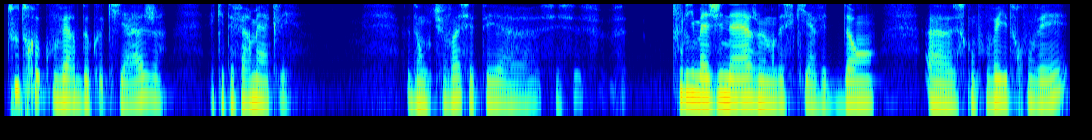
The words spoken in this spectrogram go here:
toute recouverte de coquillages et qui était fermée à clé. Donc, tu vois, c'était tout l'imaginaire. Je me demandais ce qu'il y avait dedans. Euh, ce qu'on pouvait y trouver.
